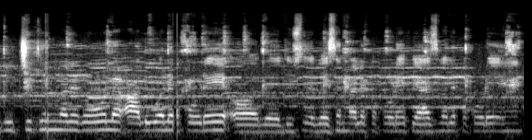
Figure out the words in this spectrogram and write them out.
जो चिकन वाले रोल आलू वाले पकोड़े और दूसरे बेसन वाले पकोड़े, प्याज वाले पकोड़े हैं।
